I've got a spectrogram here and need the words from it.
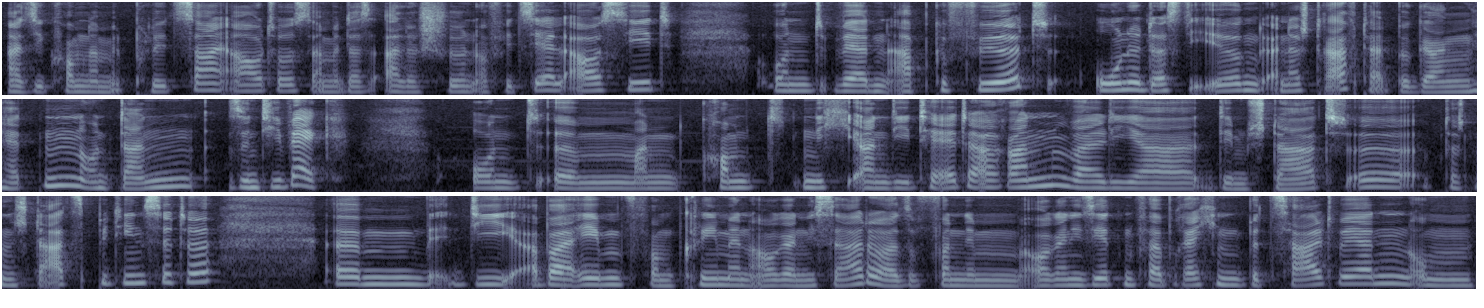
Also sie kommen dann mit Polizeiautos, damit das alles schön offiziell aussieht und werden abgeführt, ohne dass die irgendeine Straftat begangen hätten und dann sind die weg. Und ähm, man kommt nicht an die Täter ran, weil die ja dem Staat, äh, das sind Staatsbedienstete, ähm, die aber eben vom Crimen Organizado, also von dem organisierten Verbrechen bezahlt werden, um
